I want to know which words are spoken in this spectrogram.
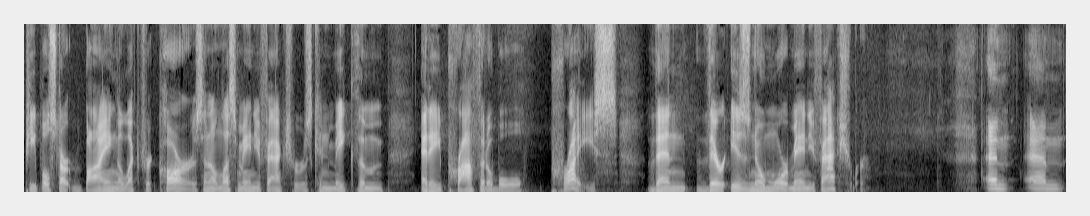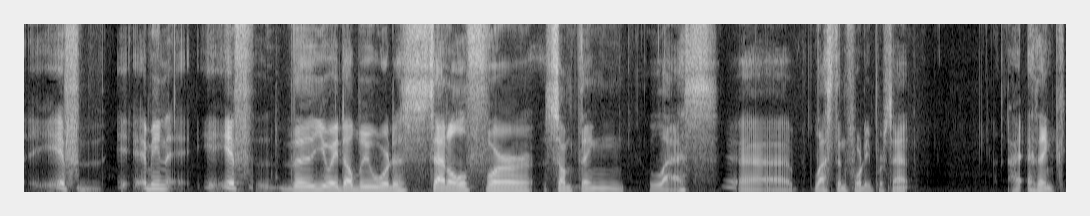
people start buying electric cars and unless manufacturers can make them at a profitable price, then there is no more manufacturer. And and if I mean if the UAW were to settle for something less, uh, less than forty percent, I, I, think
